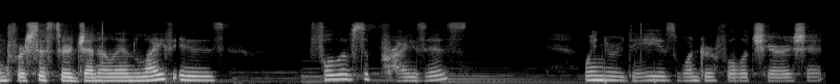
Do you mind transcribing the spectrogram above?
And for Sister Jenna Lynn, life is full of surprises. When your day is wonderful, cherish it.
